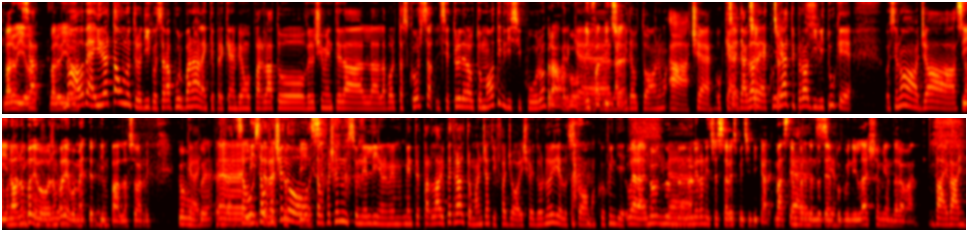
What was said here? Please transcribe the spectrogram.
Vado io, Sar- vado io. No, vabbè, in realtà uno te lo dico, sarà pur banale anche perché ne abbiamo parlato velocemente la, la, la volta scorsa. Il settore dell'automotive di sicuro. Bravo, perché infatti la c'è. guida autonoma. Ah, c'è, ok, c'è, dai, vabbè, c'è, quegli c'è. altri però dilli tu che o se no già sì no non volevo, non volevo, metterti in palla sorry. Comunque okay, eh, stavo, stavo, facendo, stavo, facendo, un sonnellino mentre parlavi. Poi tra l'altro ho mangiato i fagioli cioè dolori allo stomaco quindi guarda non, non, eh, non, era necessario specificare ma stiamo eh, perdendo sì. tempo quindi lasciami andare avanti. Vai vai.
